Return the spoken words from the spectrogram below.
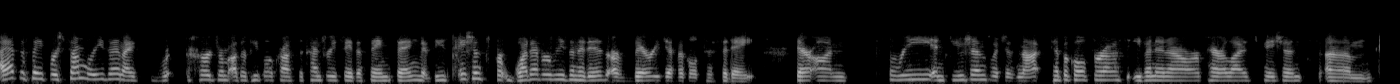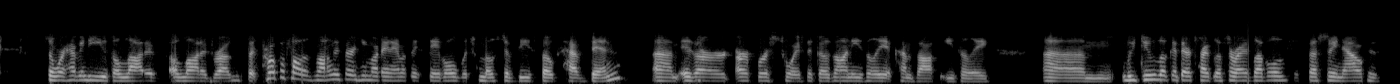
I have to say, for some reason, I've heard from other people across the country say the same thing that these patients, for whatever reason it is, are very difficult to sedate. They're on three infusions, which is not typical for us, even in our paralyzed patients. Um, so we're having to use a lot of a lot of drugs. But propofol, as long as they're hemodynamically stable, which most of these folks have been, um, is our our first choice. It goes on easily, it comes off easily. Um, we do look at their triglyceride levels, especially now because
